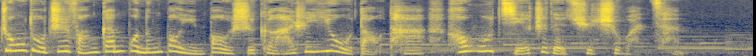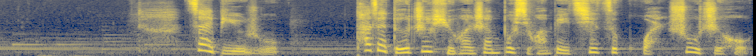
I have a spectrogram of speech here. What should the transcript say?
中度脂肪肝，不能暴饮暴食，可还是诱导他毫无节制的去吃晚餐。再比如，他在得知许幻山不喜欢被妻子管束之后，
